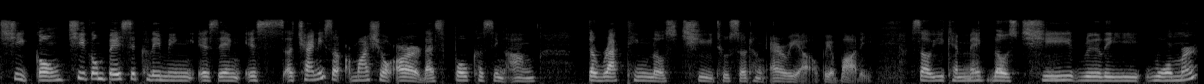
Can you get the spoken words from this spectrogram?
qi gong. Qi gong basically means is in is a Chinese martial art that's focusing on directing those qi to certain area of your body. So you can make those qi really warmer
